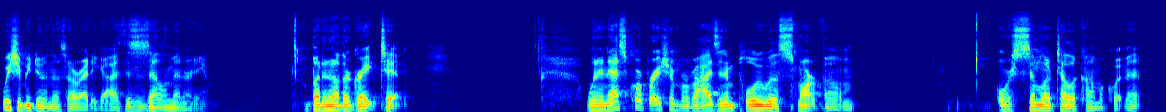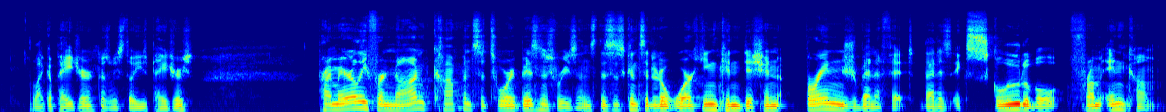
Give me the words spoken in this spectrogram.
We should be doing this already, guys. This is elementary. But another great tip when an S corporation provides an employee with a smartphone or similar telecom equipment, like a pager, because we still use pagers, primarily for non compensatory business reasons, this is considered a working condition fringe benefit that is excludable from income.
